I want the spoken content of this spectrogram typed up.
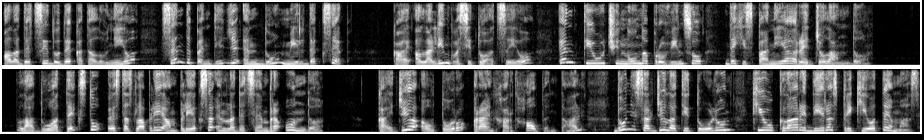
alla decido de Catalonio sen dependige en 2017 cae alla lingua situatio situacio en tiu ci nuna provinco de Hispania Regiolando. La dua texto estas la plei amplexa en la decembra ondo – cae gia autoro Reinhard Haupenthal donis al ĝi la titolon, kiu diras pri kio temas:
